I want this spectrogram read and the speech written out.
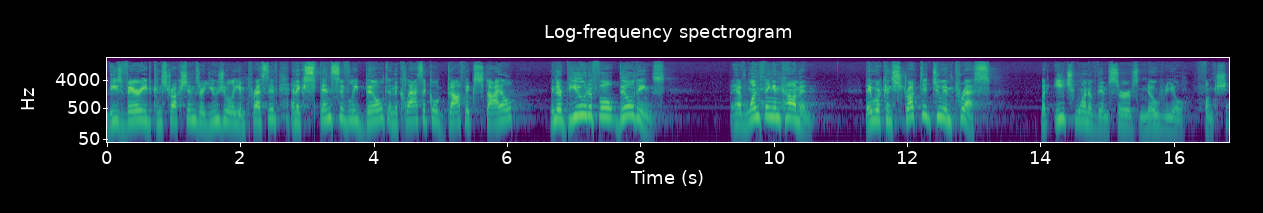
These varied constructions are usually impressive and expensively built in the classical Gothic style. I mean, they're beautiful buildings. They have one thing in common they were constructed to impress, but each one of them serves no real function.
